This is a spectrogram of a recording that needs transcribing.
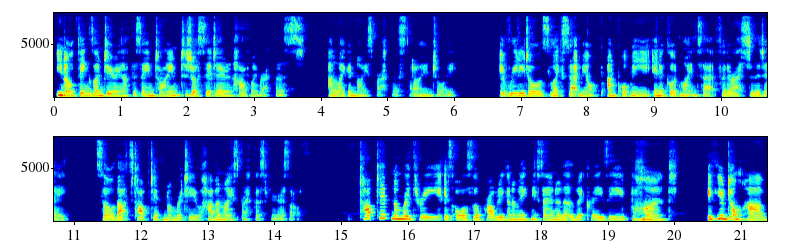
you know, things I'm doing at the same time to just sit down and have my breakfast and like a nice breakfast that I enjoy. It really does like set me up and put me in a good mindset for the rest of the day. So that's top tip number two have a nice breakfast for yourself. Top tip number three is also probably going to make me sound a little bit crazy, but if you don't have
